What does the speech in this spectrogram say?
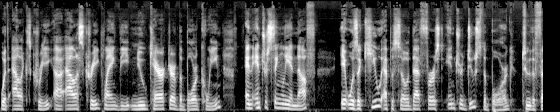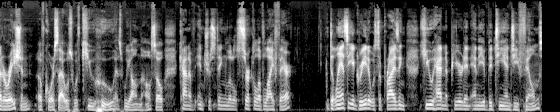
with Alex Krieg, uh, Alice Krige playing the new character of the Borg Queen. And interestingly enough, it was a Q episode that first introduced the Borg to the Federation. Of course, that was with Q Who, as we all know. So, kind of interesting little circle of life there. Delancey agreed it was surprising Q hadn't appeared in any of the TNG films.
